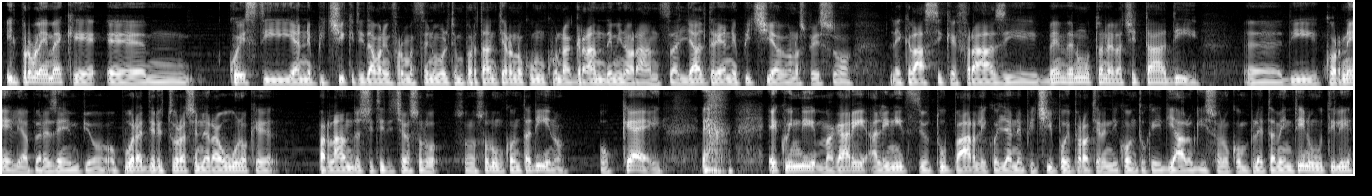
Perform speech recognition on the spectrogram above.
Il problema è che ehm, questi NPC che ti davano informazioni molto importanti erano comunque una grande minoranza, gli altri NPC avevano spesso le classiche frasi benvenuto nella città di, eh, di Cornelia per esempio, oppure addirittura ce n'era uno che parlandoci ti diceva solo sono solo un contadino, ok e quindi magari all'inizio tu parli con gli NPC poi però ti rendi conto che i dialoghi sono completamente inutili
